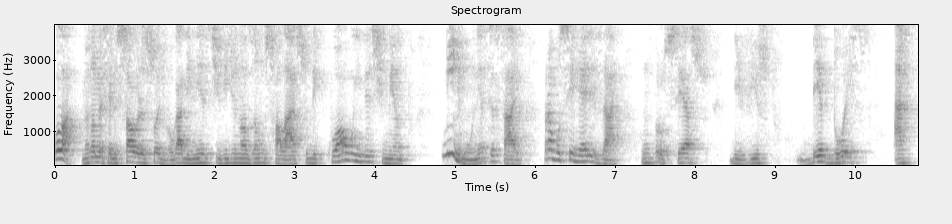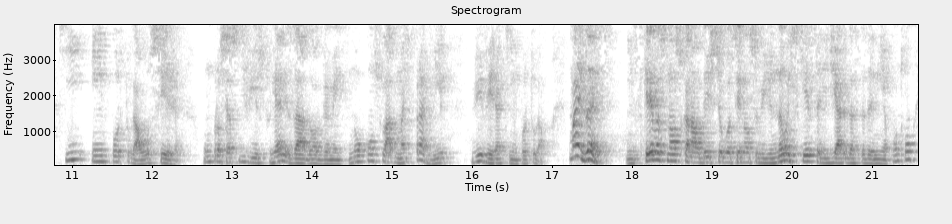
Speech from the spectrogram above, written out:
Olá, meu nome é Célio Sauer, eu sou advogado e neste vídeo nós vamos falar sobre qual o investimento mínimo necessário para você realizar um processo de visto D2 aqui em Portugal, ou seja, um processo de visto realizado, obviamente, no consulado, mas para vir viver aqui em Portugal. Mas antes, inscreva-se no nosso canal, deixe seu gostei no nosso vídeo, não esqueça de diariodacidadania.com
